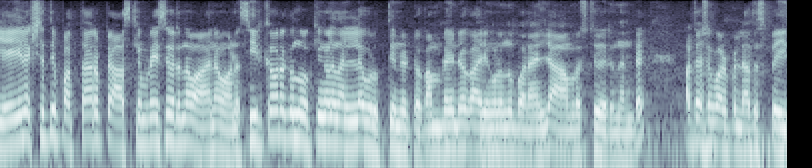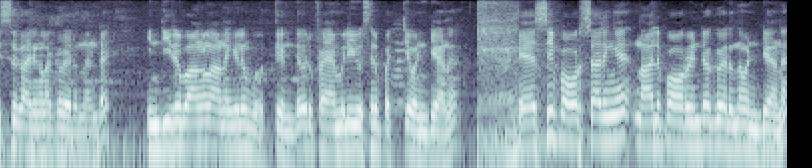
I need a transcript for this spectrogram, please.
ഏഴ് ലക്ഷത്തി പത്താറ് റുപ്യ ആസ്കിം പ്രൈസ് വരുന്ന വാഹനമാണ്. സീറ്റ് കവറൊക്കെ നോക്കി നിങ്ങൾ നല്ല വൃത്തിയുണ്ട് കേട്ടോ. കംപ്ലൈന്റോ കാര്യങ്ങളൊന്നും പറയാനില്ല. ആംറസ്റ്റ് വരുന്നുണ്ട്. അത്യാവശ്യം കുഴപ്പമില്ലാത്ത സ്പേസ് കാര്യങ്ങളൊക്കെ വരുന്നുണ്ട്. ഇന്റീരിയർ ഭാഗങ്ങളാണെങ്കിലും വൃത്തിയുണ്ട്. ഒരു ഫാമിലി യൂസിന് പറ്റിയ വണ്ടിയാണ്. എ സി പവർ സ്റ്റാറിങ് നാല് പവർ വിൻഡോ ഒക്കെ വരുന്ന വണ്ടിയാണ്.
